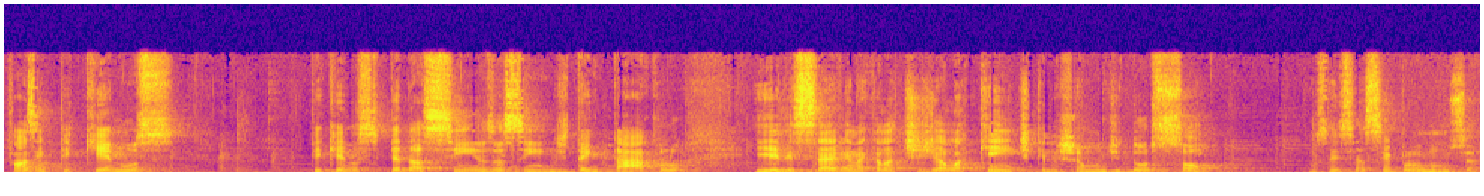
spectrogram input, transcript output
fazem pequenos pequenos pedacinhos assim de tentáculo e eles servem naquela tigela quente que eles chamam de dorsó. Não sei se é assim a pronúncia.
